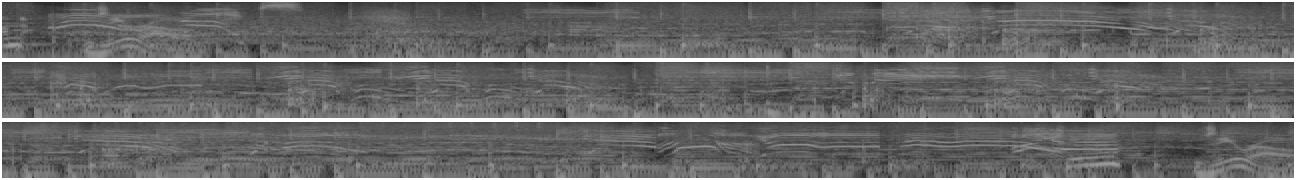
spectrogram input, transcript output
One, zero. Two, zero.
